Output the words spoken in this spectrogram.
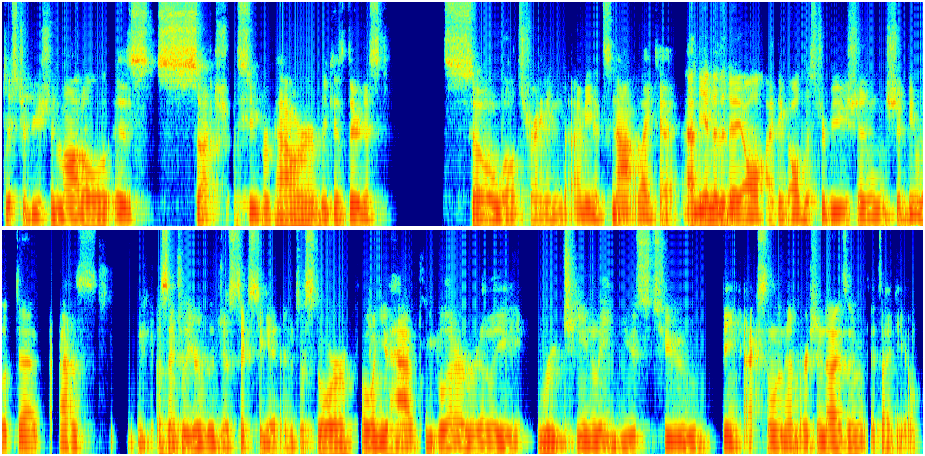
distribution model is such a superpower because they're just so well trained. I mean, it's not like a, at the end of the day, all I think all distribution should be looked at as essentially your logistics to get into store. But when you have people that are really routinely used to being excellent at merchandising, it's ideal.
